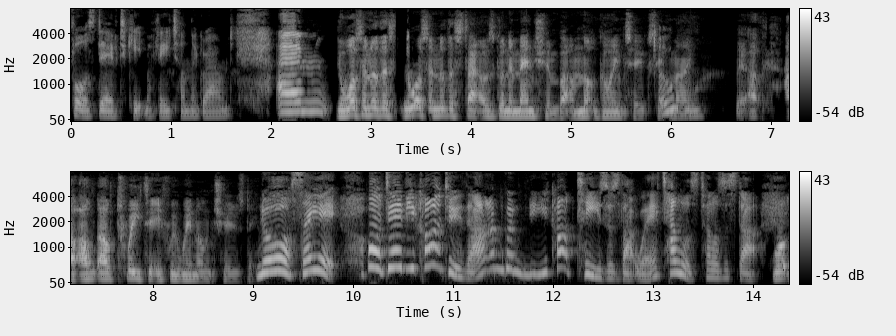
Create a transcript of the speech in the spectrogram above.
force Dave to keep my feet on the ground. Um, There was another there was another stat I was going to mention, but I'm not going to because it might. I'll, I'll I'll tweet it if we win on Tuesday. No, say it. Oh, Dave, you can't do that. I'm going. You can't tease us that way. Tell us. Tell us a stat. Well,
